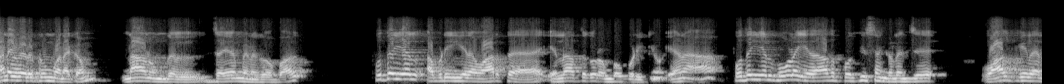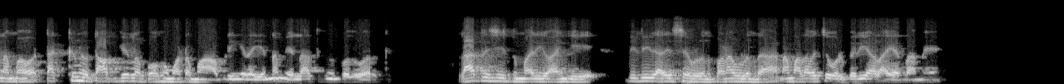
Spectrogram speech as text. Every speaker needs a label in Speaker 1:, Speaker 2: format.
Speaker 1: அனைவருக்கும் வணக்கம். நான் உங்கள் ஜெயம் வேணுகோபால். புதையல் அப்படிங்கிற வார்த்தை எல்லாத்துக்கும் ரொம்ப பிடிக்கும். ஏன்னா புதையல் போல ஏதாவது பொக்கிஷம் கிடைஞ்சு வாழ்க்கையில நம்ம டக்குன்னு டாப் கியர்ல போக மாட்டோமா அப்படிங்கிற எண்ணம் எல்லாத்துக்கும் பொதுவா இருக்கு. லாட்ரி சீட்டு மாதிரி வாங்கி திடீர் அதிர்ஷ்டம் விழுந்து பணம் விழுந்தா நம்ம அதை வச்சு ஒரு பெரிய ஆளாயிடலாமே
